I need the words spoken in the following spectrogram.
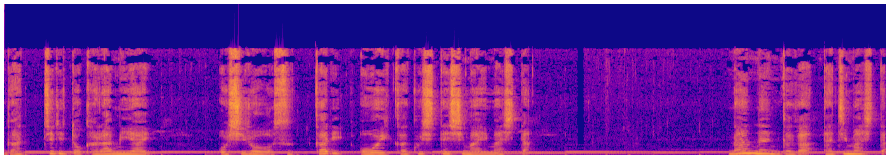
がっちりと絡み合いお城をすっかり覆い隠してしまいました。何年かが経ちました。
